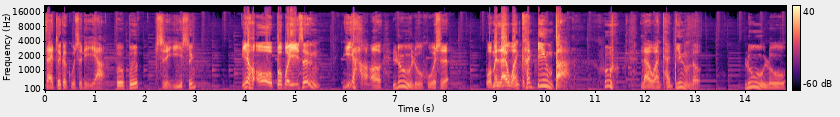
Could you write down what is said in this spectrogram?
在这个故事里呀，波波是医生。你好，波波医生。你好，露露护士，我们来玩看病吧。呼，来玩看病喽。露露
